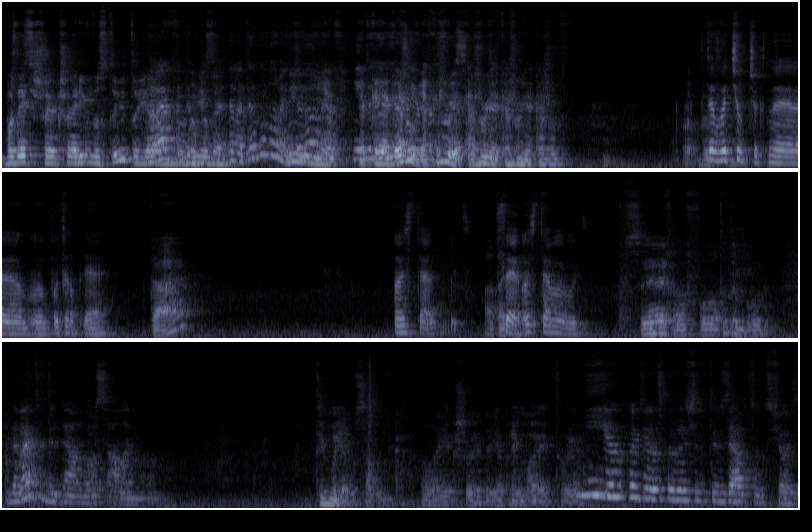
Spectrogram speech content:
Бо здається, що якщо я рівно стою, то я Давай подивлюся. випадаю. Давай, ти говори, Ні, ти ні, говори. я, Ні, я, ти я, говори, кажу, я кажу, я кажу, я кажу, я кажу. В Тебе чубчик не е, потрапляє. Так? Ось так будь. А Все, так? ось там і будь. Все, хафо, то не буде. Давай тобі дам русаленьку. Ти моя русалонька. Але якщо це, я приймаю твоє. Ні, я хотіла сказати, щоб ти взяв тут щось.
